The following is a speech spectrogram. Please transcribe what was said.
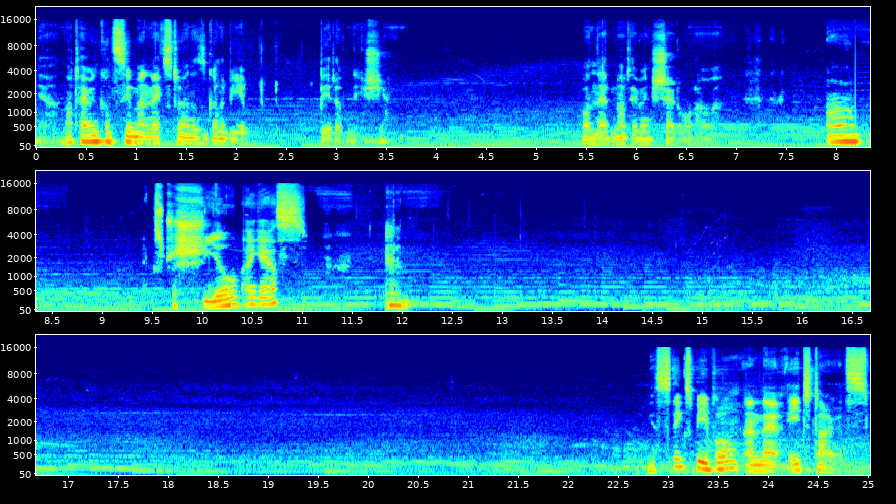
Yeah, not having concealment next turn is gonna be a bit of an issue. On that, not having shadow however. Um, extra shield, I guess. six people and there are eight targets.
